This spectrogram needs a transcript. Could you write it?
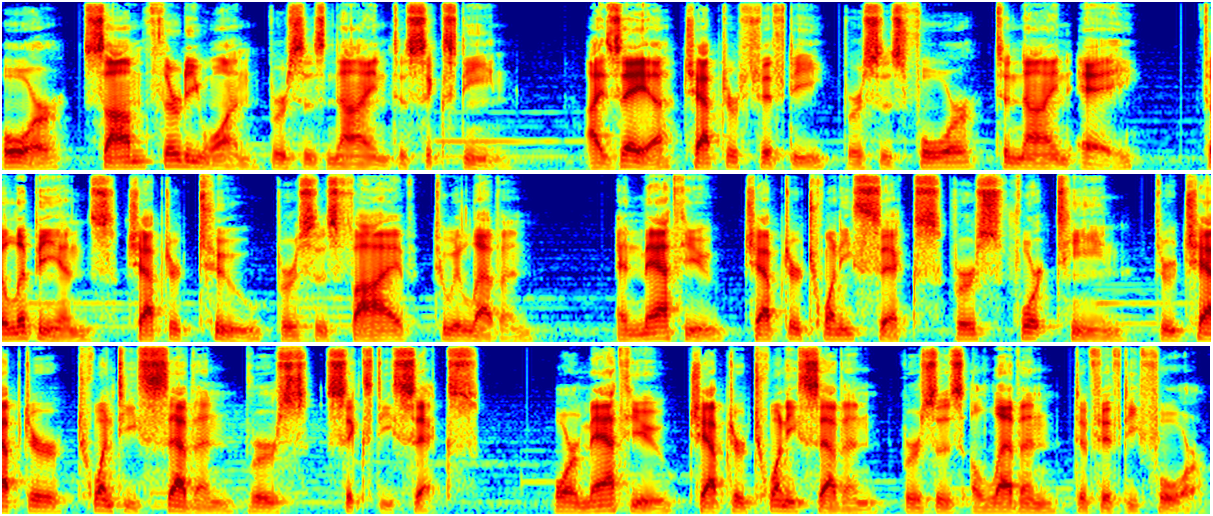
or Psalm 31, verses 9 to 16. Isaiah chapter 50, verses 4 to 9a, Philippians chapter 2 verses 5 to 11, and Matthew chapter 26 verse 14 through chapter 27 verse 66, or Matthew chapter 27 verses 11 to 54.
